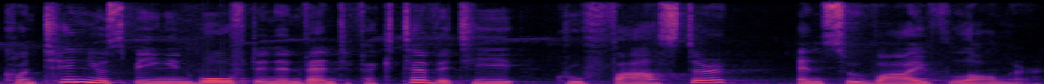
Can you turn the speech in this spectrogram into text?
continues being involved in inventive activity grew faster and survived longer.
